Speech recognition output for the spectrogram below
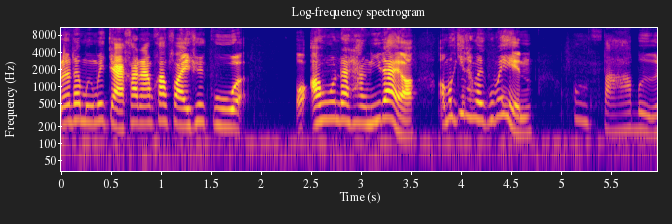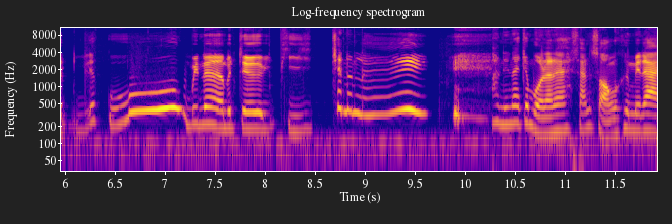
นะ ถ้ามึงไม่จ่ายค่าน้ำค่าไฟช่วยกูอะอ๋อเอาได้ทางนี้ได้เหรอเอาเมื่อกี้ทำไมกูไม่เห็นอ๋อตาเบิดอีกแล้วกูกูไม่น่ามาเจอผีเช่นนั้นเลยบ้านนี้น่าจะหมดแล้วนะชั้นสองก็ขึ้นไม่ได้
